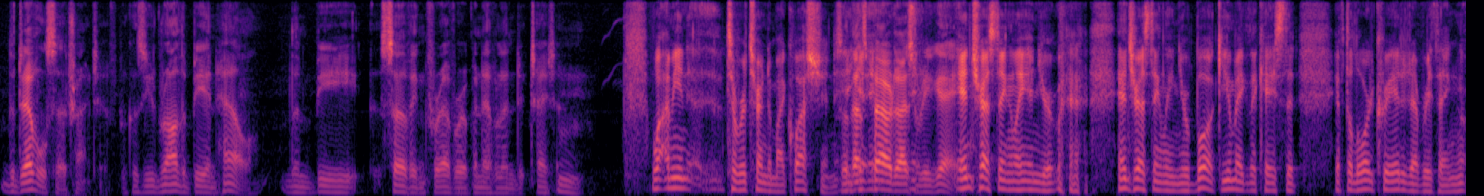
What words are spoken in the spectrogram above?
the devil so attractive because you'd rather be in hell than be serving forever a benevolent dictator. Mm. Well, I mean, to return to my question, so that's paradise regained. Interestingly, in your interestingly in your book, you make the case that if the Lord created everything,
